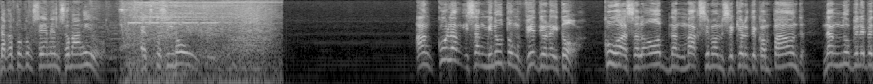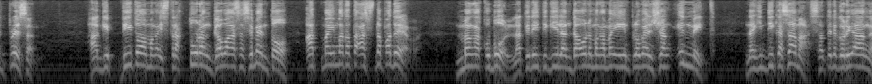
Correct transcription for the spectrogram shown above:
Nakatutok si Emil Sumangil. Exclusivo. Ang kulang isang minutong video na ito, kuha sa loob ng maximum security compound ng Nubilibid Prison. Hagip dito ang mga istrukturang gawa sa semento at may matataas na pader. Mga kubol na tinitigilan daw ng mga maiimpluwensyang inmate na hindi kasama sa tinaguriang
